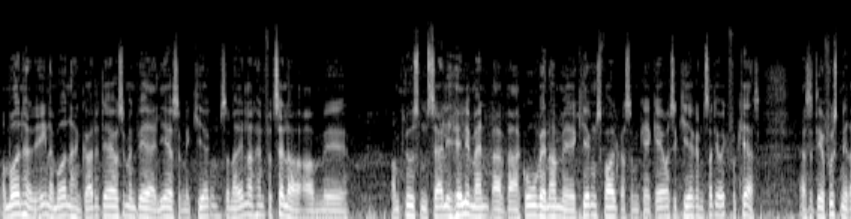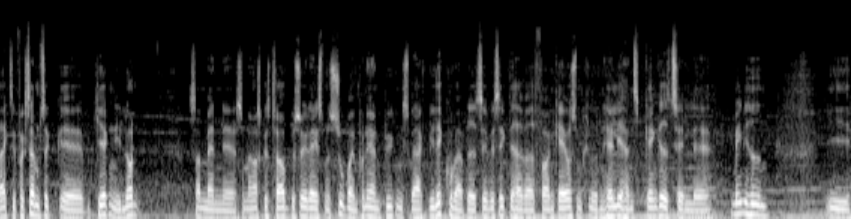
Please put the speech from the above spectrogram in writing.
Og måden, han, en af måden, han gør det, det er jo simpelthen ved at alliere sig med kirken. Så når Endlert han fortæller om, øh, om Knud som en særlig hellig mand, der var gode venner med kirkens folk, og som gav gaver til kirken, så er det jo ikke forkert. Altså, det er jo fuldstændig rigtigt. For eksempel så øh, kirken i Lund, som man, øh, som man også skal tage op besøg af, som er super imponerende bygningsværk, ville ikke kunne være blevet til, hvis ikke det havde været for en gave, som Knud den Hellige, han skænkede til øh, menigheden i,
